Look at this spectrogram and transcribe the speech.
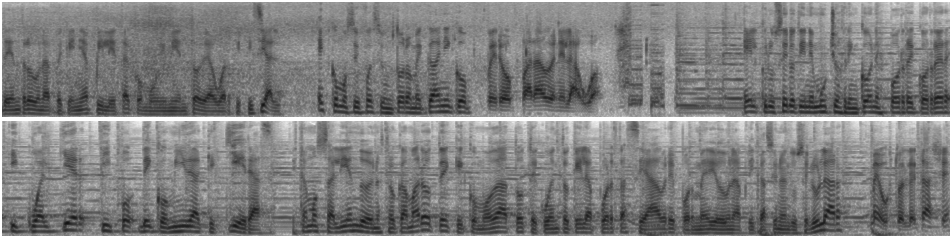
dentro de una pequeña pileta con movimiento de agua artificial. Es como si fuese un toro mecánico, pero parado en el agua. El crucero tiene muchos rincones por recorrer y cualquier tipo de comida que quieras. Estamos saliendo de nuestro camarote que como dato te cuento que la puerta se abre por medio de una aplicación en tu celular. Me gustó el detalle.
